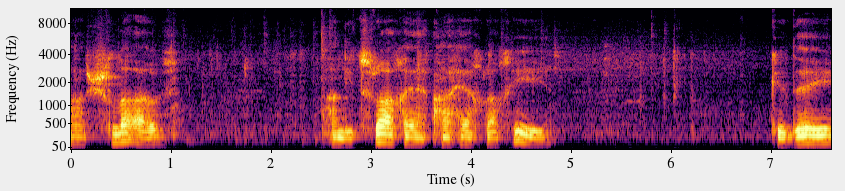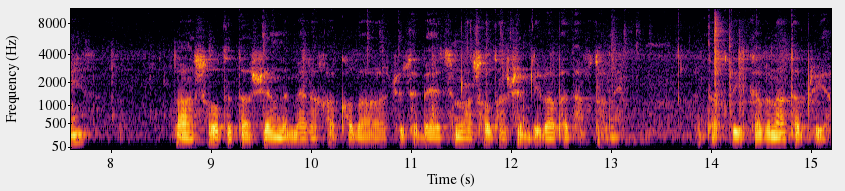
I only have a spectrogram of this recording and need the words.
השלב הנצרך ההכרחי כדי לעשות את השם למלך על כל הארץ, שזה בעצם לעשות השם דירה בתחתונים, בתכלית כוונת הבריאה.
